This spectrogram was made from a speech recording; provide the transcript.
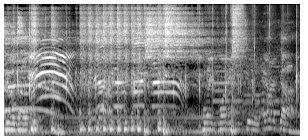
two of them. Play 22, Erica.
